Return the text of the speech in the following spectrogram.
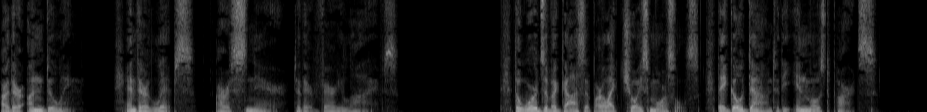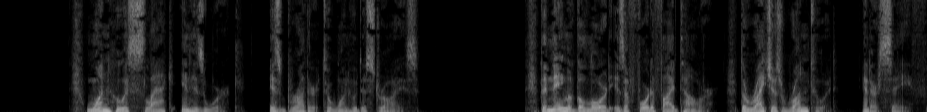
are their undoing and their lips are a snare to their very lives. The words of a gossip are like choice morsels. They go down to the inmost parts one who is slack in his work is brother to one who destroys. The name of the lord is a fortified tower. The righteous run to it and are safe.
